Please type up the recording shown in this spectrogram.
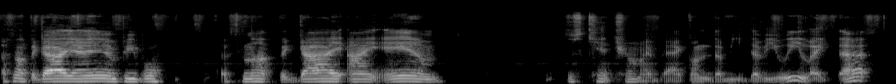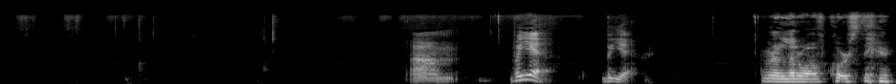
that's not the guy I am, people. That's not the guy I am just can't turn my back on WWE like that. Um, but yeah, but yeah, we're a little off course there.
